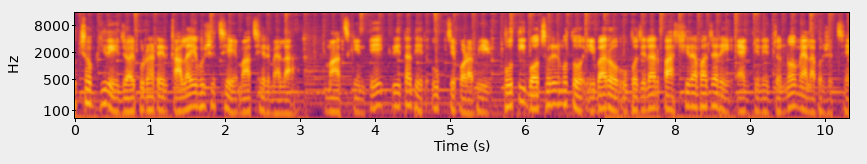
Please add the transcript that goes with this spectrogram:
উৎসব ঘিরে জয়পুরহাটের কালায় বসেছে মাছের মেলা। মাছ কিনতে ক্রেতাদের উপচে পড়া ভিড়। প্রতি বছরের মতো এবারও উপজেলার পাঁচশিরা বাজারে একদিনের জন্য মেলা বসেছে।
